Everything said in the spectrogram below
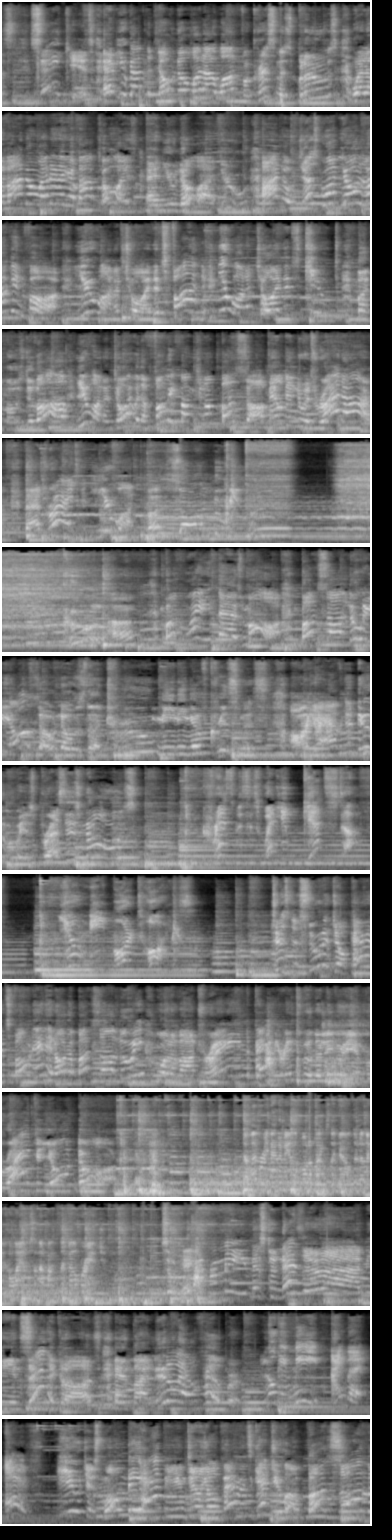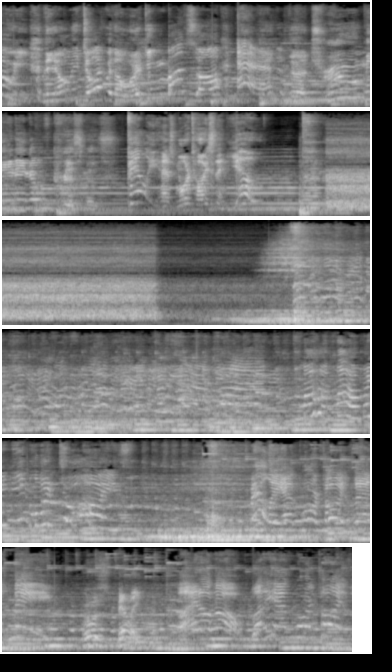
Say, kids, have you got the don't know what I want for Christmas blues? Well, if I know anything about toys, and you know I do, I know just what you're looking for. You want a toy that's fun. You want a toy that's cute. But most of all, you want a toy with a fully functional buzzsaw built into its right arm. That's right. You want Buzzsaw true meaning of Christmas. All you have to do is press his nose. Christmas is when you get stuff. You need more toys. Just as soon as your parents phone in and order Buzzsaw Louie, one of our trained parents will deliver him right to your door. Delivery not available to Buxleyville due to the collapse of the Buxleyville Bridge. So take it from me, Mr. Nezzer, Mean Santa Claus, and my little elf helper. Look at me. I'm an elf. You just won't be happy until your parents get you a Buzzsaw Louie, the only toy with a working buzzsaw and the true meaning of Christmas. Billy has more toys than you. Billy? I don't know, but he has more toys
